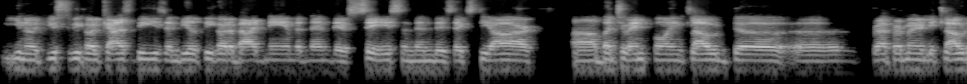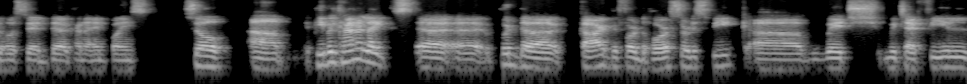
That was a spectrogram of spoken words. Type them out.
you know, it used to be called CASBs, and DLP got a bad name, and then there's SASE, and then there's XDR, uh, a bunch of endpoint cloud, uh, uh, primarily cloud hosted kind of endpoints. So uh, people kind of like uh, uh, put the cart before the horse, so to speak, which which I feel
